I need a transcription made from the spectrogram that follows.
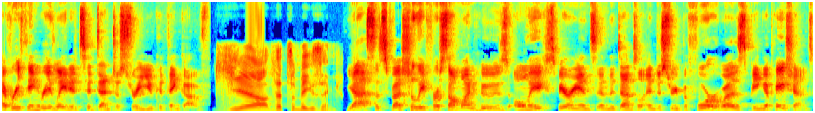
everything related to dentistry you could think of. Yeah, that's amazing. Yes, especially for someone whose only experience in the dental industry before was being a patient.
